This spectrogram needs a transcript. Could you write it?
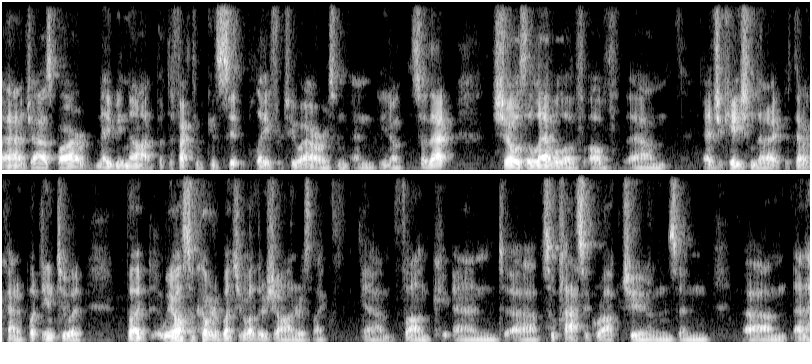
uh, jazz bar? Maybe not. But the fact that we can sit and play for two hours, and, and you know, so that shows the level of of um, education that I that I kind of put into it. But we also covered a bunch of other genres like um, funk and uh, some classic rock tunes and um, and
